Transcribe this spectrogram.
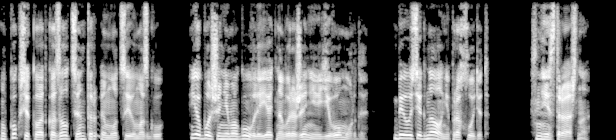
У Коксика отказал центр эмоций в мозгу. Я больше не могу влиять на выражение его морды. Биосигнал не проходит». «Не страшно»,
